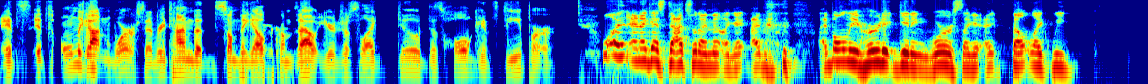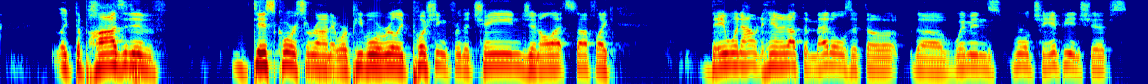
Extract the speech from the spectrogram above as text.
it's it's only gotten worse every time that something else comes out. You're just like, dude, this hole gets deeper. Well, and I guess that's what I meant. Like, I, have I've only heard it getting worse. Like, it felt like we, like the positive discourse around it, where people were really pushing for the change and all that stuff. Like, they went out and handed out the medals at the the women's world championships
